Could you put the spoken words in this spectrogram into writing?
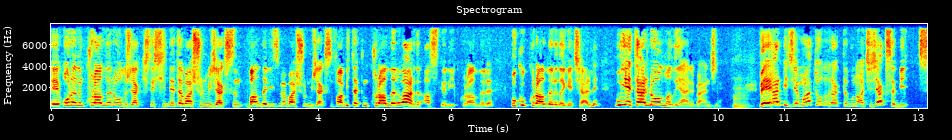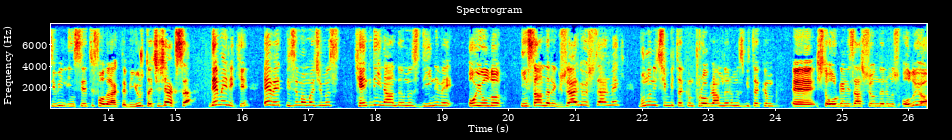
e, oranın kuralları olacak. İşte şiddete başvurmayacaksın, vandalizme başvurmayacaksın falan bir takım kuralları vardır asgari kuralları. Hukuk kuralları da geçerli. Bu yeterli olmalı yani bence. Ve eğer bir cemaat olarak da bunu açacaksa, bir sivil inisiyatif olarak da bir yurt açacaksa demeli ki evet bizim amacımız kendi inandığımız dini ve o yolu insanlara güzel göstermek. Bunun için bir takım programlarımız, bir takım e, işte organizasyonlarımız oluyor.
